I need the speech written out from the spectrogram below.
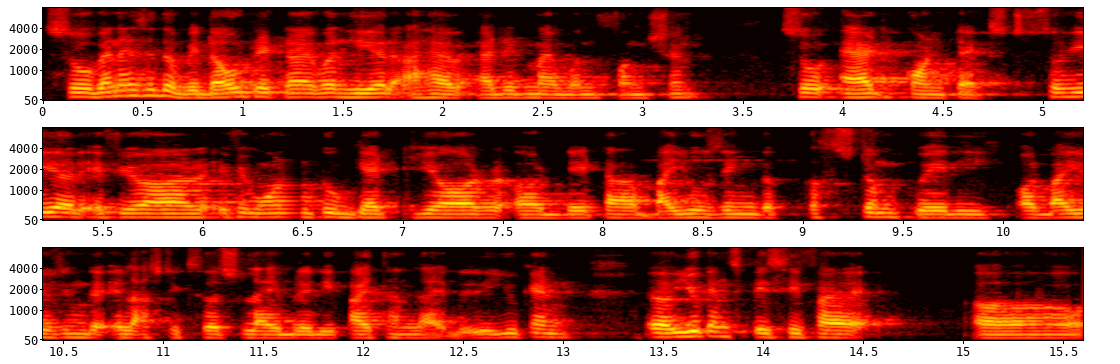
So when I say the without retriever here, I have added my one function. So add context. So here, if you are, if you want to get your uh, data by using the custom query or by using the Elasticsearch library, Python library, you can uh, you can specify uh,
